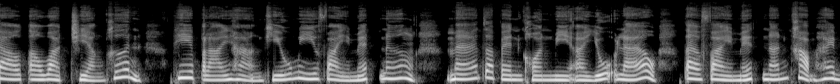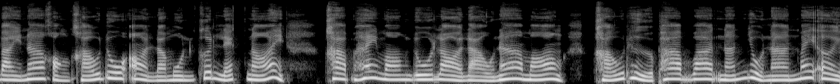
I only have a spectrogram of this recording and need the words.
ยาวตวัดเฉียงขึ้น ที่ปลายหางคิ้วมีไฟเม็ดหนึ่ง แม้จะเป็นคนมีอายุแล้ว แต่ไฟเม็ดนั้นขับให้ใบหน้าของเขาดูอ่อนละมุนขึ้นเล็กน้อย ขับให้มองดูหล่อเหลาหน้ามอง เขาถือภาพวาดนั้นอยู่นานไม่เอ่ย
